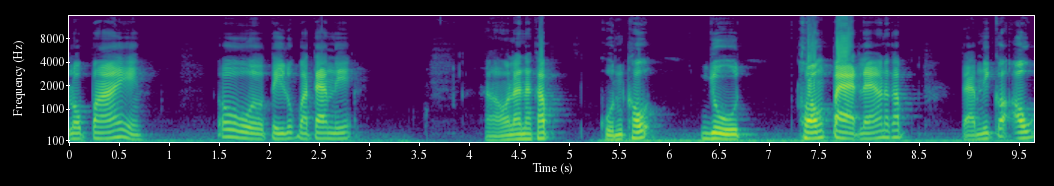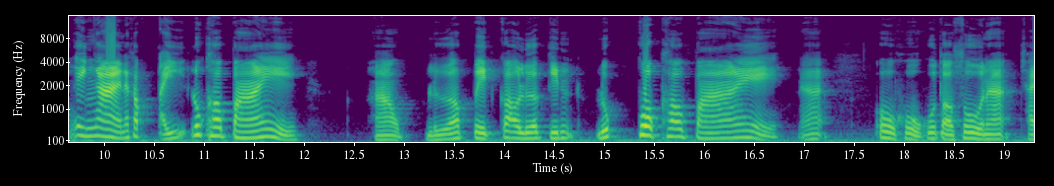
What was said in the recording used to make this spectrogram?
หลบไป โอ้ตีลูกมาแต้มนี้ เอาแล้วนะครับ ขุนเขาอยู่ของแปดแล้วนะครับ แต้มนี้ก็เอาง่ายๆนะครับตีลูกเข้าไปอ้าวเรือปิดก็เอาเรือกินลุกพวกเข้าไปนะ โอ้โหคู่ต่อสู้นะ ใช้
